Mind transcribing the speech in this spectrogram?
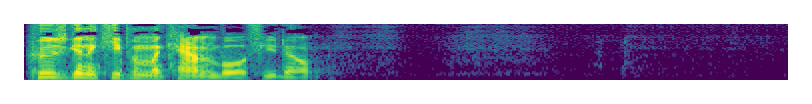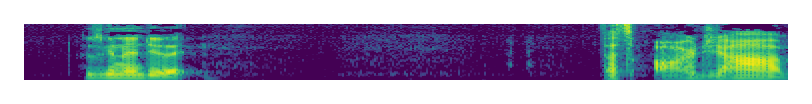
who's going to keep them accountable if you don't? Who's going to do it? That's our job.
